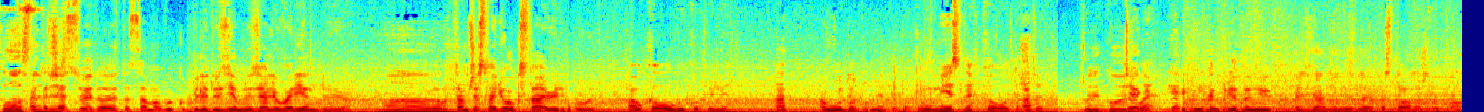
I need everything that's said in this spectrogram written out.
Классное Это место. сейчас все это, это самое, выкупили эту землю, взяли в аренду ее. А, Вот. Там сейчас ларек ставить будет. А у кого вы купили? А? А вот документы. У местных кого-то, А? что ли? Я, я не конкретно не хозяин, я не знаю, поставлю что там.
